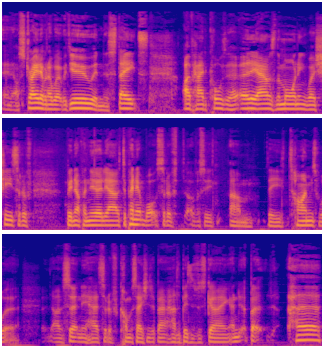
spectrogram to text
in Australia when I worked with you in the States. I've had calls at early hours in the morning where she's sort of been up in the early hours, depending on what sort of obviously um, the times were. I've certainly had sort of conversations about how the business was going, and but her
